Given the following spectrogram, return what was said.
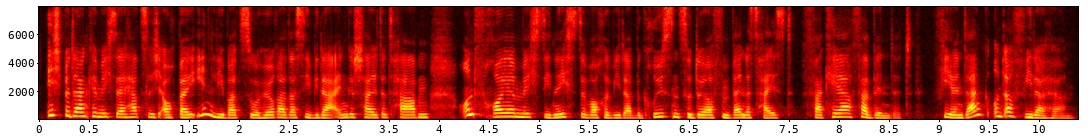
Ich bedanke mich sehr herzlich auch bei Ihnen, lieber Zuhörer, dass Sie wieder eingeschaltet haben und freue mich, Sie nächste Woche wieder begrüßen zu dürfen, wenn es heißt Verkehr verbindet. Vielen Dank und auf Wiederhören.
